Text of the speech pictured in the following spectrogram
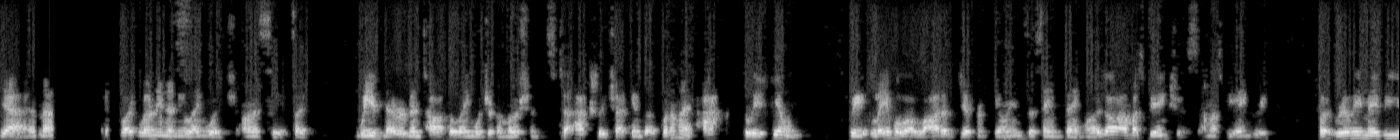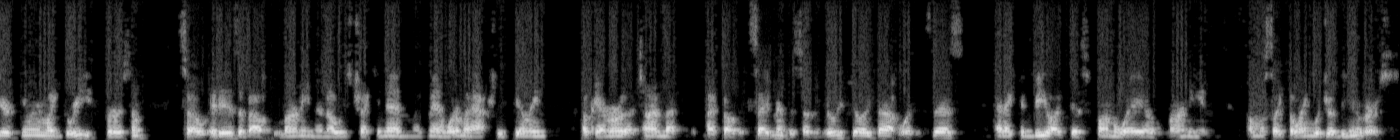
Yeah, and that's it's like learning a new language. Honestly, it's like we've never been taught the language of emotions to actually check in. Like, what am I actually feeling? We label a lot of different feelings the same thing. We're like, oh, I must be anxious. I must be angry. But really, maybe you're feeling like grief or something. So it is about learning and always checking in. Like, man, what am I actually feeling? Okay, I remember that time that I felt excitement. This doesn't really feel like that. What is this? And it can be like this fun way of learning, almost like the language of the universe.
